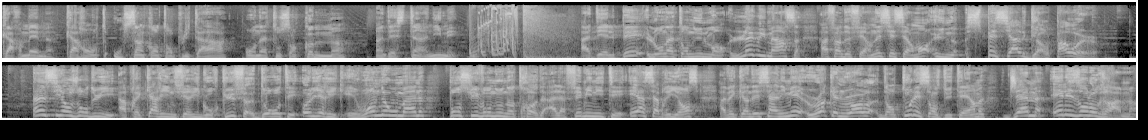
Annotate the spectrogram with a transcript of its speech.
Car même 40 ou 50 ans plus tard, on a tous en commun un destin animé. À DLP, l'on attend nullement le 8 mars afin de faire nécessairement une spéciale Girl Power. Ainsi aujourd'hui, après Karine Ferry-Gourcuff, Dorothée Oliéric et Wonder Woman, poursuivons-nous notre ode à la féminité et à sa brillance avec un dessin animé rock and roll dans tous les sens du terme, Jem et les hologrammes.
